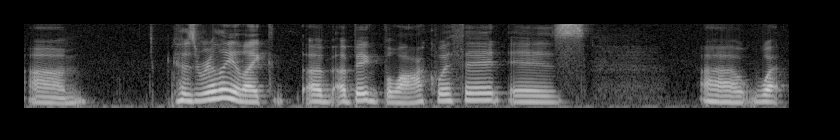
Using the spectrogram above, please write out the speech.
Because um, really, like a, a big block with it is uh, what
